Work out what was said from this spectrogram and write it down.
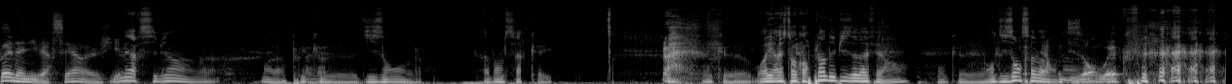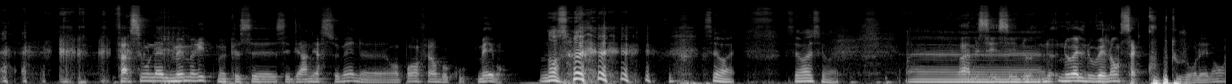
bon anniversaire, euh, JM. Merci bien. Voilà, voilà plus que 10 ans euh, avant le cercueil. Donc, bon, il reste encore plein d'épisodes à faire. Hein. Donc, en 10 ans, ça va. En 10 ans, ouais. enfin, si on a le même rythme que ces, ces dernières semaines, on pas en faire beaucoup. Mais bon. Non, c'est vrai. C'est vrai, c'est vrai. Euh... mais c'est Noël, Nouvel An, ça coupe toujours l'élan.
